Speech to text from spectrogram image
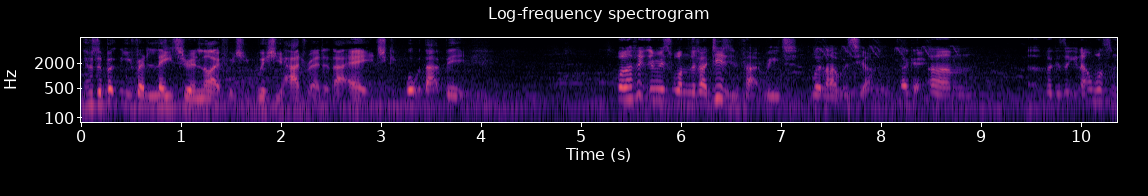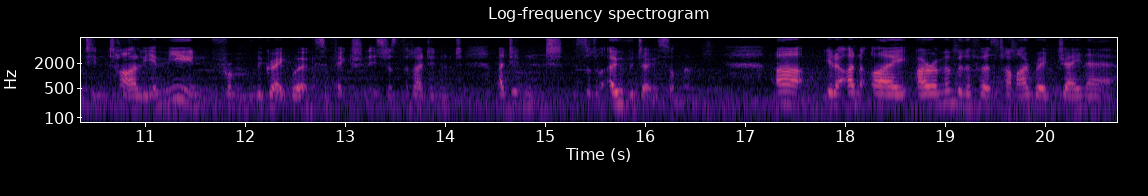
there was a book that you've read later in life which you wish you had read at that age. What would that be? Well, I think there is one that I did, in fact, read when I was young. Okay. Um, because you know I wasn't entirely immune from the great works of fiction. It's just that I didn't I didn't sort of overdose on them. Uh, you know, and I I remember the first time I read Jane Eyre.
